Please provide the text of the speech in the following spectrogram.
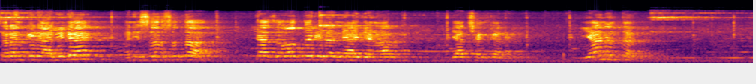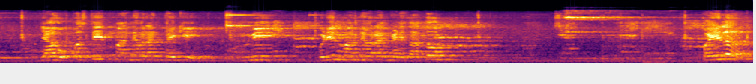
सरांकडे आलेली आहे आणि सर सुद्धा त्या जबाबदारीला न्याय देणार यात शंका नाही. यानंतर या उपस्थित मान्यवरांपैकी मी पुढील मान्यवरांकडे जातो. पहिलं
